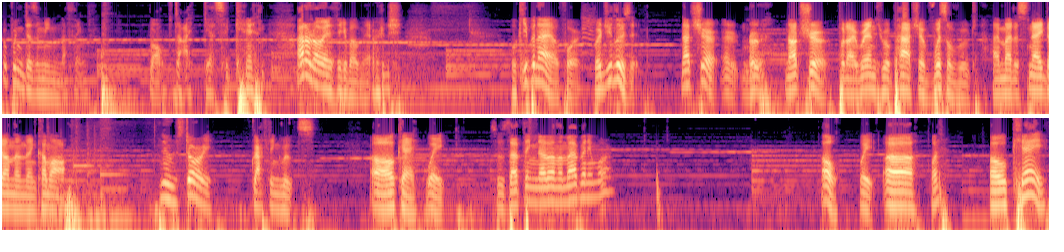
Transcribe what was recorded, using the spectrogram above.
Hope ring doesn't mean nothing. Well, I guess it can. I don't know anything about marriage. We'll keep an eye out for it. Where'd you lose it? Not sure. Er, er, not sure, but I ran through a patch of whistle root. I might have snagged on them and come off. New story. Grafting roots. Oh, okay. Wait. So is that thing not on the map anymore? Oh, wait. Uh, what? Okay.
